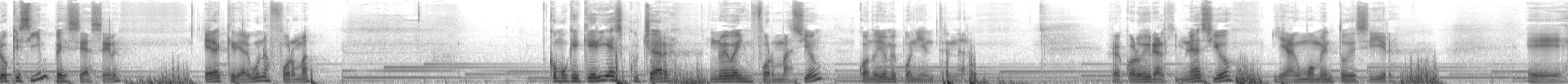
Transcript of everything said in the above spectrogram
Lo que sí empecé a hacer era que de alguna forma, como que quería escuchar nueva información cuando yo me ponía a entrenar. Recuerdo ir al gimnasio y en algún momento decir, eh,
